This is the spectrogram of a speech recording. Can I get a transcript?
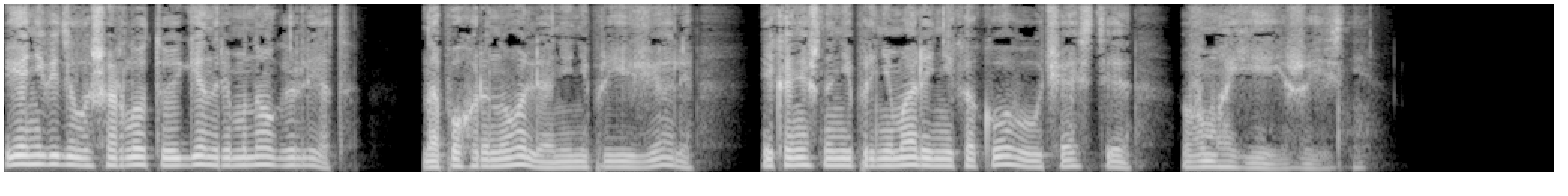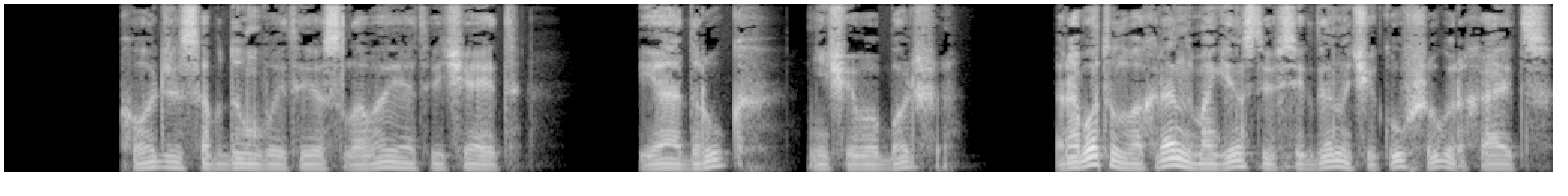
Я не видела Шарлотту и Генри много лет. На похороны Олли они не приезжали и, конечно, не принимали никакого участия в моей жизни. Ходжес обдумывает ее слова и отвечает — я друг, ничего больше. Работал в охранном агентстве всегда на чеку в Шугар-Хайтс.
